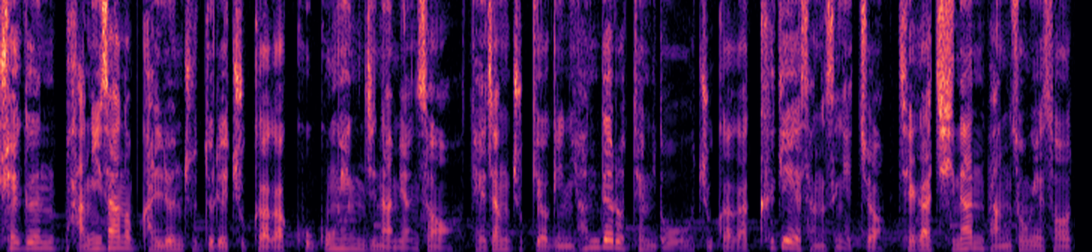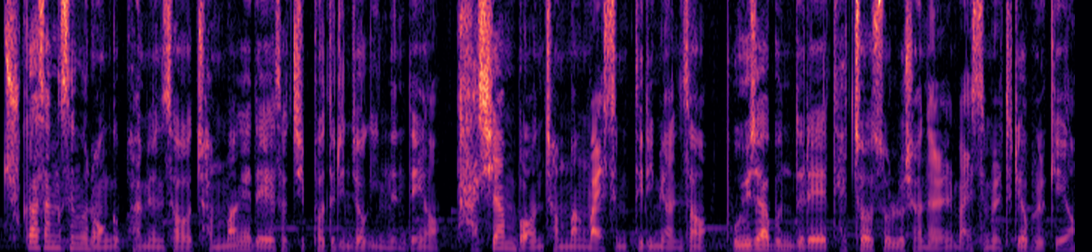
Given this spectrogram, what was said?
최근 방위산업 관련주들의 주가가 고공행진하면서 대장주격인 현대로템도 주가가 크게 상승했죠. 제가 지난 방송에서 추가 상승을 언급하면서 전망에 대해서 짚어드린 적이 있는데요. 다시 한번 전망 말씀드리면서 보유자분들의 대처 솔루션을 말씀을 드려볼게요.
